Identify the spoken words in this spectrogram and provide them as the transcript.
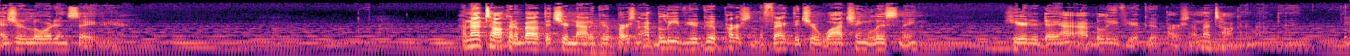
as your Lord and Savior, I'm not talking about that you're not a good person. I believe you're a good person. The fact that you're watching, listening here today, I, I believe you're a good person. I'm not talking about that.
